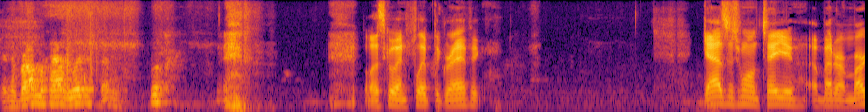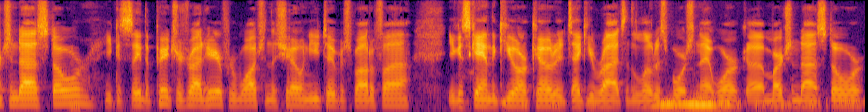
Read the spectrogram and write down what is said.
And the problem have let us down. Let's go ahead and flip the graphic. Guys, just want to tell you about our merchandise store. You can see the pictures right here if you're watching the show on YouTube or Spotify. You can scan the QR code to take you right to the Loaded Sports Network uh, merchandise store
